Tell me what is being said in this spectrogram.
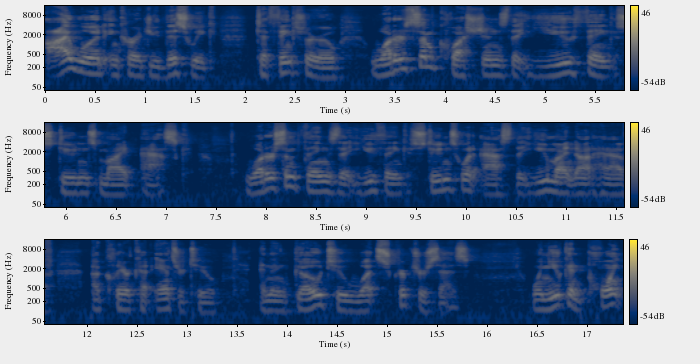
I would encourage you this week to think through what are some questions that you think students might ask? What are some things that you think students would ask that you might not have a clear cut answer to? and then go to what Scripture says. When you can point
